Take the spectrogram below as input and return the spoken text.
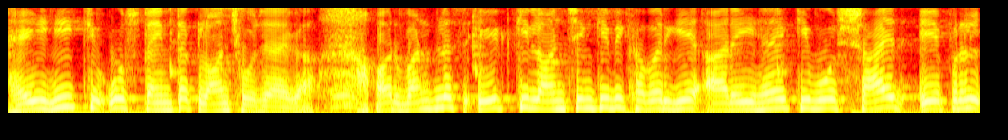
है ही कि उस टाइम तक लॉन्च हो जाएगा। और वन प्लस एट की लॉन्चिंग की भी खबर ये आ रही है कि वो शायद अप्रैल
